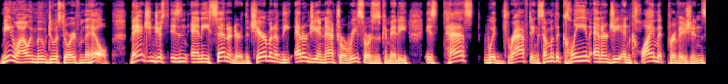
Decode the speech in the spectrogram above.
Meanwhile, we move to a story from the Hill. Manchin just isn't any senator. The chairman of the Energy and Natural Resources Committee is tasked with drafting some of the clean energy and climate provisions,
